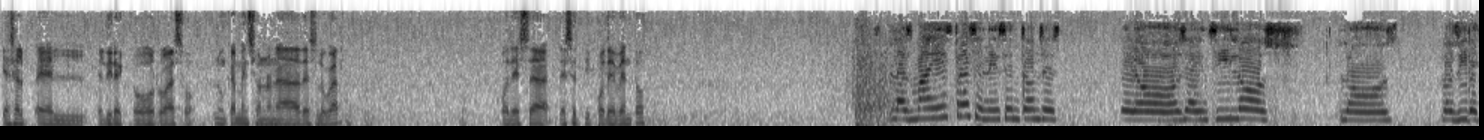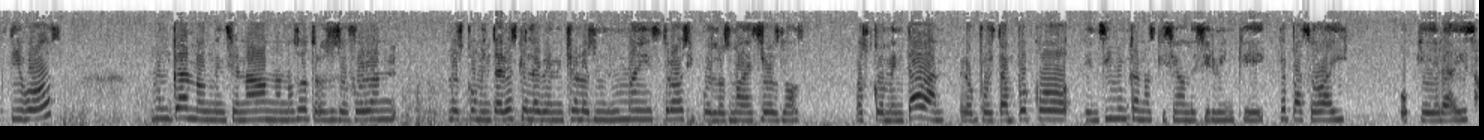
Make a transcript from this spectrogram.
ya sea el, el, director o eso nunca mencionó nada de ese lugar o de, esa, de ese tipo de evento. Las maestras en ese entonces pero o sea en sí los los los directivos nunca nos mencionaron a nosotros o sea fueron los comentarios que le habían hecho los mismos maestros y pues los maestros nos nos comentaban pero pues tampoco en sí nunca nos quisieron decir bien qué, qué pasó ahí o qué era eso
